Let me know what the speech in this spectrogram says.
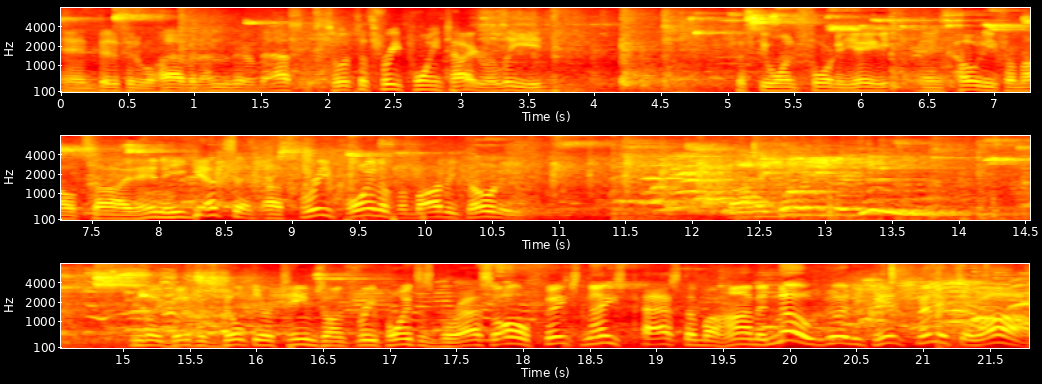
And Biddeford will have it under their basket. So it's a three-point Tiger lead. 51-48, and Cody from outside, and he gets it. A three-pointer for Bobby Cody. Bobby Cody for two. Seems like Biddeford's built their teams on three points as Barassa. Oh, fakes, nice pass to Muhammad. No good, he can't finish it off.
